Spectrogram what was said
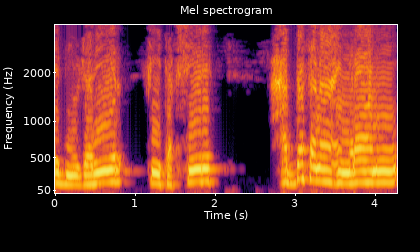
بن جرير في تفسيره حدثنا عمران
